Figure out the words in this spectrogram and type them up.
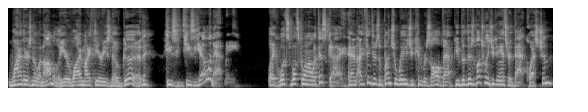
why there's no anomaly or why my theory's no good, he's he's yelling at me. Like what's what's going on with this guy? And i think there's a bunch of ways you can resolve that. There's a bunch of ways you can answer that question.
